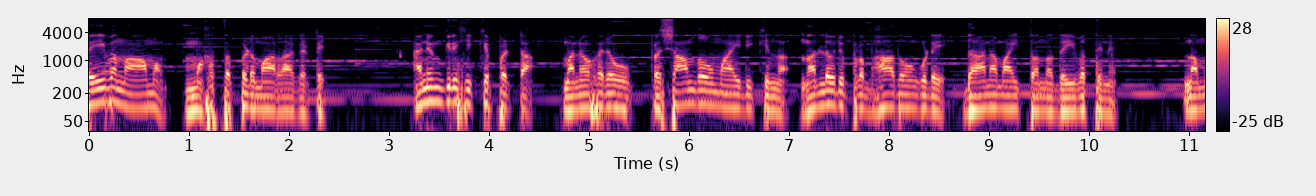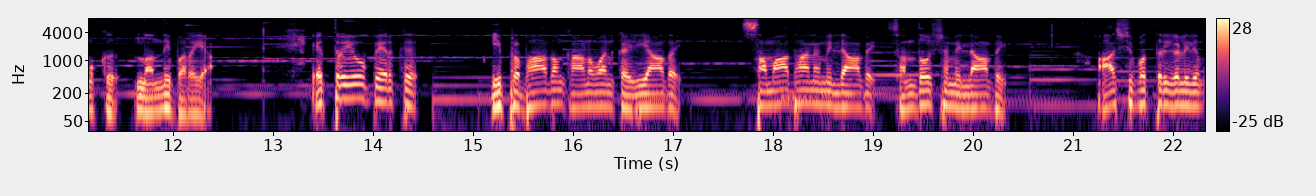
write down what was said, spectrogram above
ദൈവനാമം മഹത്വപ്പെടുമാറാകട്ടെ. അനുഗ്രഹിക്കപ്പെട്ട മനോഹരവും പ്രശാന്തവുമായിരിക്കുന്ന നല്ലൊരു പ്രഭാതവും കൂടെ ദാനമായി തന്ന ദൈവത്തിന് നമുക്ക് നന്ദി പറയാം. എത്രയോ പേർക്ക് ഈ പ്രഭാതം കാണുവാൻ കഴിയാതെ സമാധാനമില്ലാതെ സന്തോഷമില്ലാതെ ആശുപത്രികളിലും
